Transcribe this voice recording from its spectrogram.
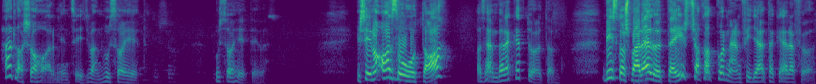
hát lassan 30 így van 27 27 éve. És én azóta az embereket töltöm biztos már előtte is csak akkor nem figyeltek erre föl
